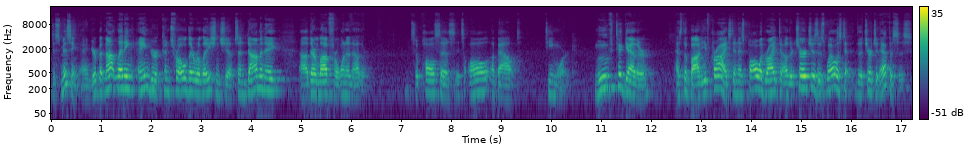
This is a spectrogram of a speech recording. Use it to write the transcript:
dismissing anger, but not letting anger control their relationships and dominate uh, their love for one another. So Paul says it's all about teamwork. Move together as the body of Christ. And as Paul would write to other churches, as well as to the church at Ephesus,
